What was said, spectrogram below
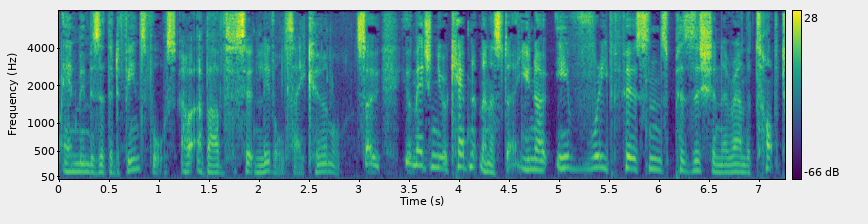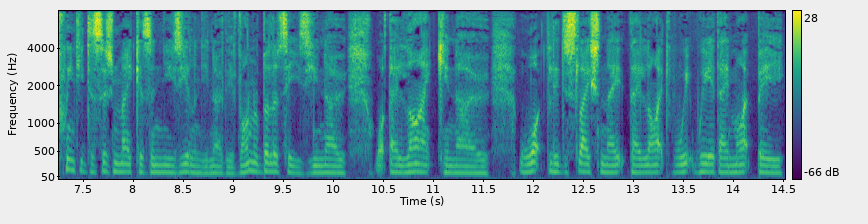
and members of the Defence Force above a certain level, say colonel. So you imagine you're a cabinet minister, you know every person's position around the top 20 decision makers in New Zealand. You know their vulnerabilities, you know what they like, you know what legislation they, they like, where, where they might be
